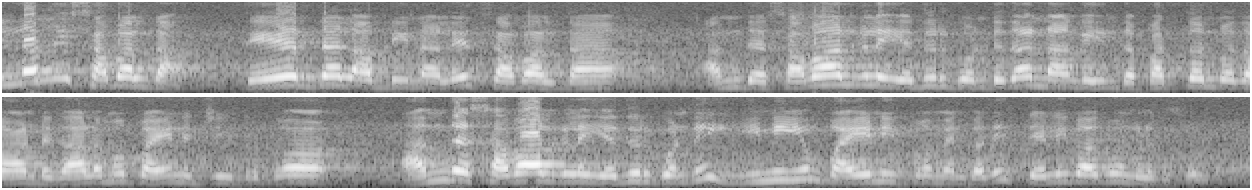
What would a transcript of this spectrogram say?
எல்லாமே சவால் தான் தேர்தல் அப்படின்னாலே சவால் தான் அந்த சவால்களை எதிர்கொண்டு தான் நாங்கள் இந்த பத்தொன்பது ஆண்டு காலமும் பயணிச்சுட்டு இருக்கோம். அந்த சவால்களை எதிர்கொண்டு இனியும் பயணிப்போம் என்பதை தெளிவாக உங்களுக்கு சொல்கிறோம்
